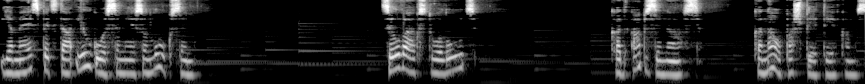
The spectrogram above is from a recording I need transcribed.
ja mēs pēc tā ilgosimies un lūgsim. Cilvēks to lūdz, kad apzinās, ka nav pašpietiekams.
